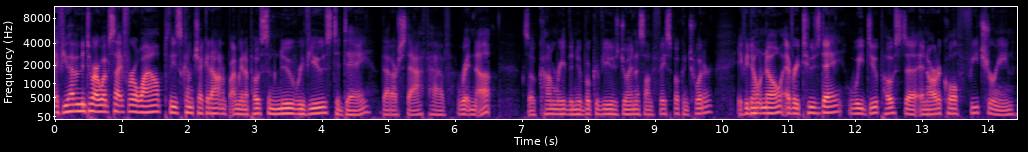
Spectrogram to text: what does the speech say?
if you haven't been to our website for a while, please come check it out. I'm going to post some new reviews today that our staff have written up. So come read the new book reviews. Join us on Facebook and Twitter. If you don't know, every Tuesday we do post a, an article featuring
